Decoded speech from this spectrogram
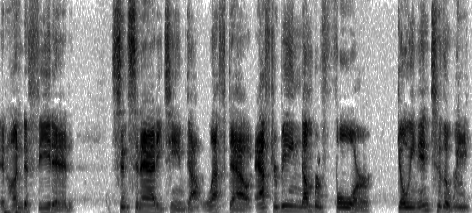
an undefeated Cincinnati team got left out after being number four going into the week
